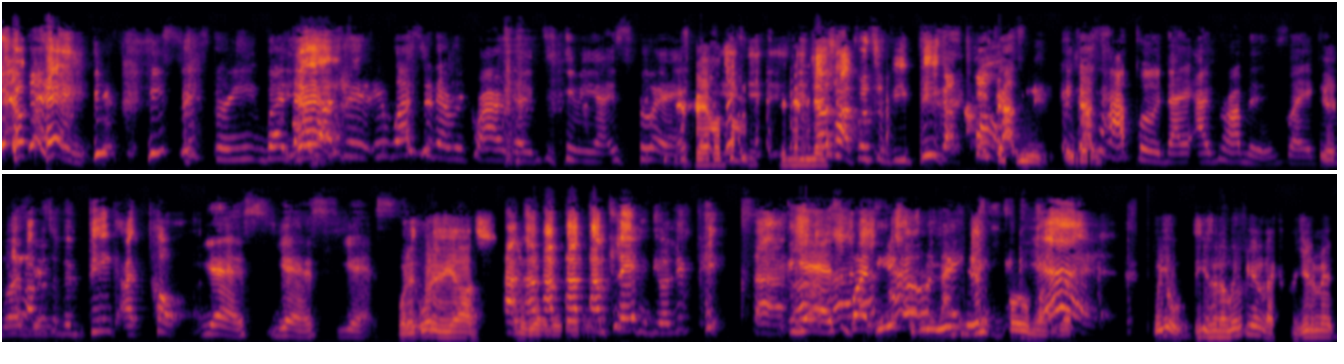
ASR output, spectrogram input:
okay, he's, he's six three, but that yeah. wasn't it wasn't a requirement to me. I swear. it, it does happen to be big and tall. It just, it does happen. I, I promise. Like yeah. it does happen to be big and tall. Yes, yes, yes. What is, what are the odds? I, am playing in the Olympics. Uh, yes, uh, but you know, like, oh yeah. Well, yo, he's an Olympian, like legitimate.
